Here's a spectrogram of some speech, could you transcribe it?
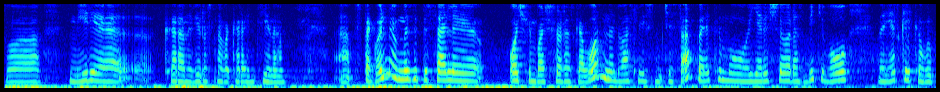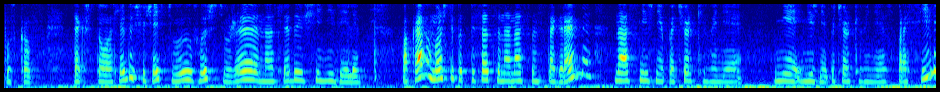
в мире э, коронавирусного карантина. А, В Стокгольме мы записали очень большой разговор на два с лишним часа, поэтому я решила разбить его на несколько выпусков. Так что следующую часть вы услышите уже на следующей неделе. Пока вы можете подписаться на нас в Инстаграме, нас нижнее подчеркивание, не нижнее подчеркивание спросили,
